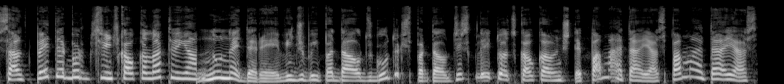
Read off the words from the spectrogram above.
Sanktpēterburgas viņš kaut kā Latvijā, nu, nederēja. Viņš bija par daudz gudrs, par daudz izglītots, kaut kā viņš te pamētājās, pamētājās.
